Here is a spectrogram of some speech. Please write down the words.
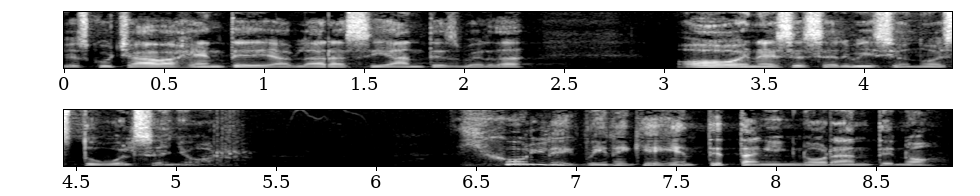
yo escuchaba gente hablar así antes, ¿verdad? Oh, en ese servicio no estuvo el Señor. Híjole, miren qué gente tan ignorante, ¿no?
